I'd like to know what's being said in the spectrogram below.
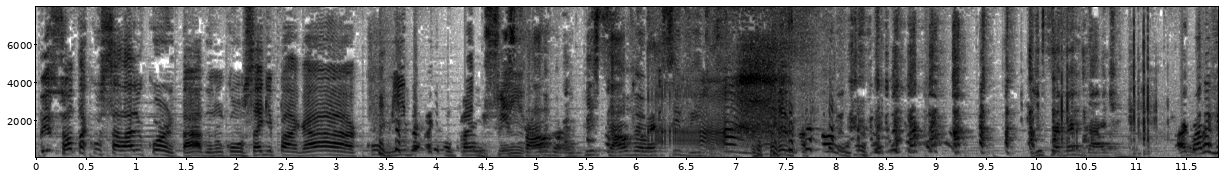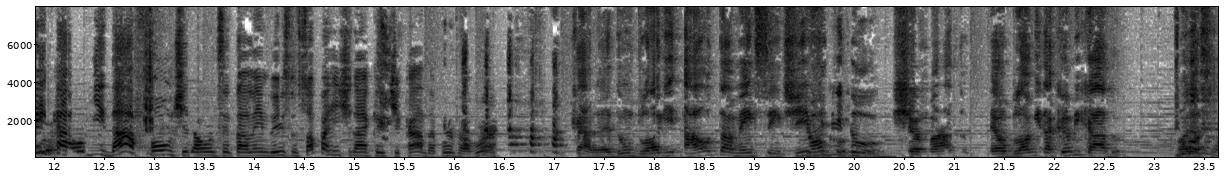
O pessoal tá com o salário cortado, não consegue pagar comida pra comprar O incenso. o que salva é o Xvideos. Isso é verdade. Agora vem cá, me dá a fonte da onde você tá lendo isso, só pra gente dar uma criticada, por favor. Cara, é de um blog altamente científico Bidu. chamado. É o blog da Kamikado. Olha só.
